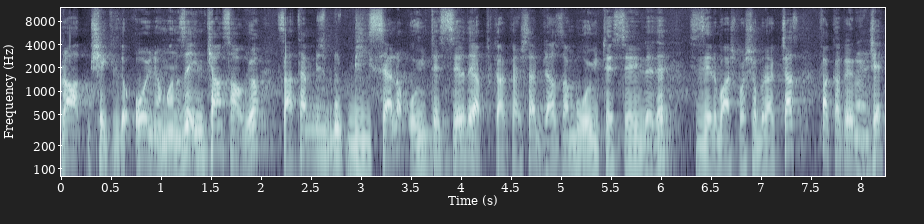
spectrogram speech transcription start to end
rahat bir şekilde oynamanıza imkan sağlıyor. Zaten biz bu bilgisayarla oyun testleri de yaptık arkadaşlar. Birazdan bu oyun testleriyle de sizleri baş başa bırakacağız. Fakat ön önce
